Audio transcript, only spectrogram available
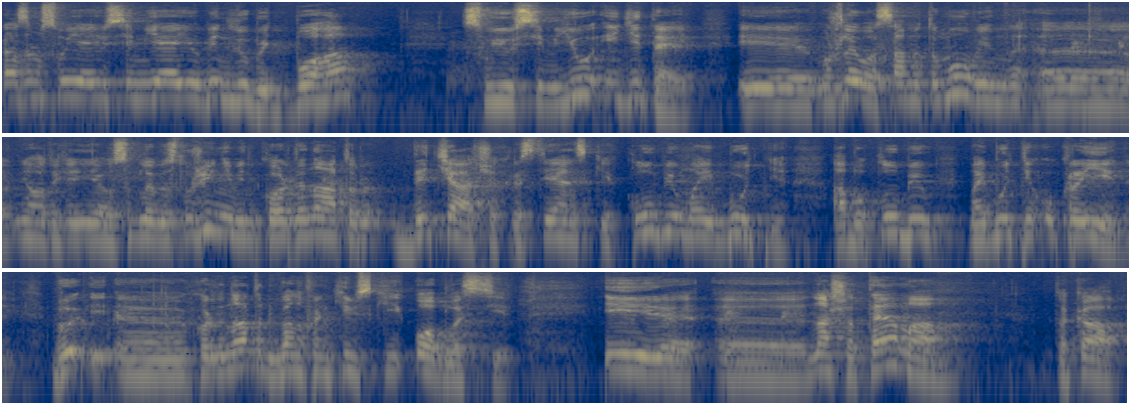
разом з своєю сім'єю. Він любить Бога, свою сім'ю і дітей. І можливо саме тому він е, в нього таке є особливе служіння. Він координатор дитячих християнських клубів майбутнє або клубів майбутнє України, в е, координатор в Івано-Франківській області. І е, наша тема така,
